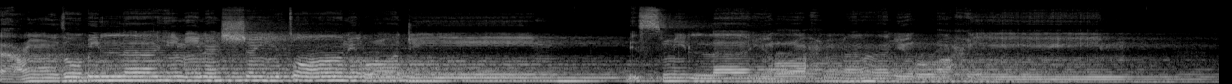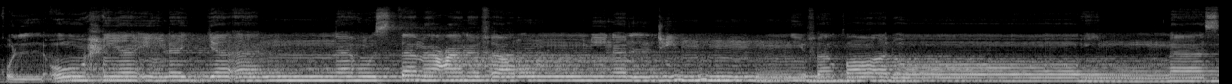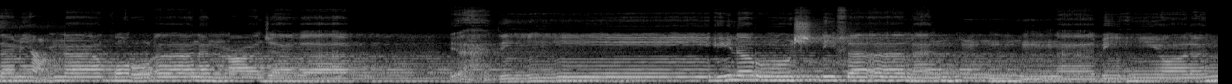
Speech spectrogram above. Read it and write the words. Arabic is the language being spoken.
أعوذ بالله من الشيطان الرجيم. بسم الله الرحمن الرحيم. قل أوحي إلي أنه استمع نفر من الجن فقالوا إنا سمعنا قرآنا عجبا. يهدي إلى الرشد فآمنا به ولن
